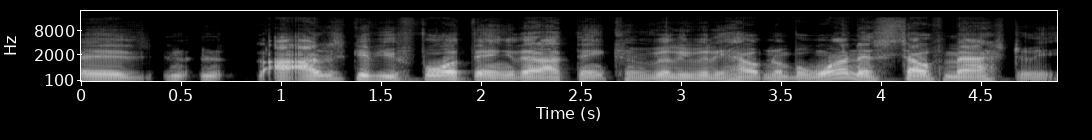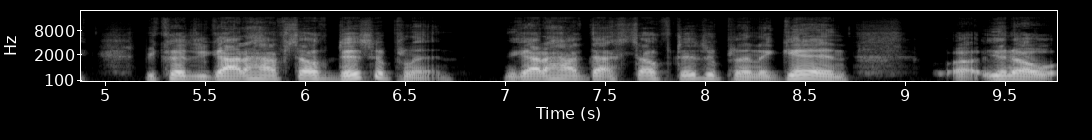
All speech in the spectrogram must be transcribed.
is i'll just give you four things that i think can really really help. Number one is self-mastery because you got to have self-discipline. You got to have that self-discipline. Again uh, you know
